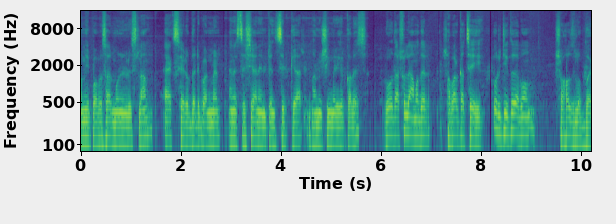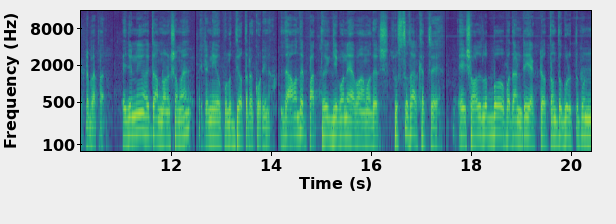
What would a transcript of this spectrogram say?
আমি professor Monirul Islam ex head of the department anaesthesia and intensive care Mymensingh medical college রোদ আসলে আমাদের সবার কাছেই পরিচিত এবং সহজলভ্য একটা ব্যাপার। এই জন্যই হয়তো আমরা অনেক সময় এটা নিয়ে উপলব্ধি অতটা করি না। কিন্তু আমাদের প্রাত্যহিক জীবনে এবং আমাদের সুস্থতার ক্ষেত্রে এই সহজলভ্য উপাদানটি একটা অত্যন্ত গুরুত্বপূর্ণ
